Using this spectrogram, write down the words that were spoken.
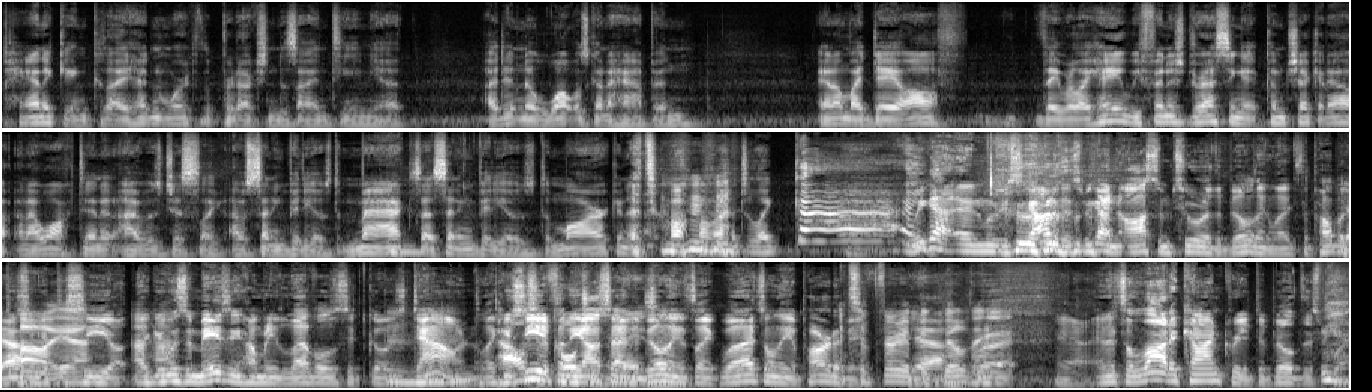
panicking because I hadn't worked with the production design team yet. I didn't know what was going to happen. And on my day off, they were like, "Hey, we finished dressing it. Come check it out." And I walked in, and I was just like, I was sending videos to Max, mm-hmm. I was sending videos to Mark, and to Tom. I was just like, "Guys!" We got and when we scouted this, we got an awesome tour of the building. Like the public Yeah. doesn't Oh, get yeah. to see. Like it Uh-huh. was amazing how many levels it goes mm-hmm. down. Like you see it from the outside of the building. It's like, well, that's only a part of it. It's a very Yeah. big building. Right. Yeah, and it's a lot of concrete to build this place. I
